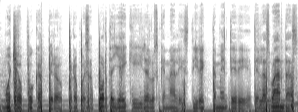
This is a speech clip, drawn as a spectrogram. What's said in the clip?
mucha o poca, pero, pero pues aporta y hay que ir a los canales directamente de, las bandas.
